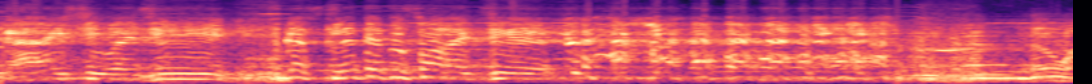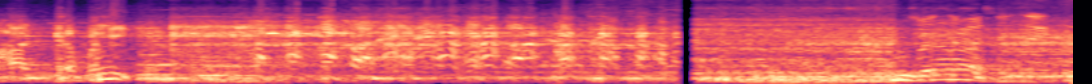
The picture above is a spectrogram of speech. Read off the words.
काय शिवाजी? कसलं त्याचं स्वराज्य? नऊ हात ठपली माहिती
